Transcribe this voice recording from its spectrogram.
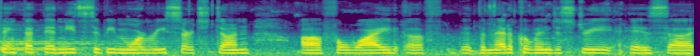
Think that there needs to be more research done uh, for why uh, the, the medical industry is uh,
